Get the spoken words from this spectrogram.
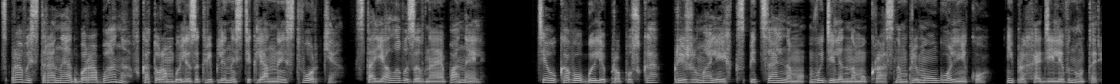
С правой стороны от барабана, в котором были закреплены стеклянные створки, стояла вызывная панель. Те, у кого были пропуска, прижимали их к специальному выделенному красным прямоугольнику и проходили внутрь.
